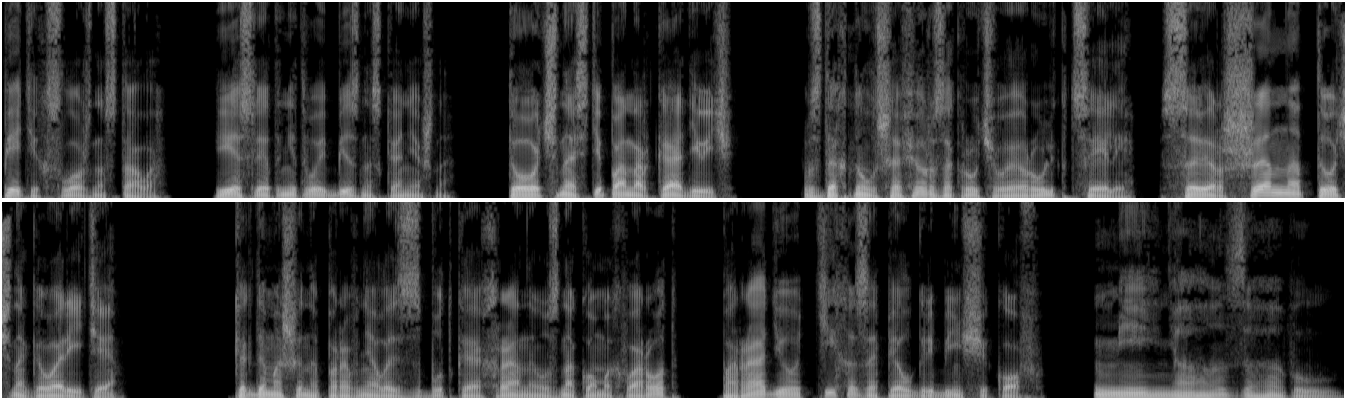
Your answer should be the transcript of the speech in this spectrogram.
Петь их сложно стало. Если это не твой бизнес, конечно. Точно, Степан Аркадьевич! Вздохнул шофер, закручивая руль к цели. Совершенно точно говорите. Когда машина поравнялась с будкой охраны у знакомых ворот, по радио тихо запел Гребенщиков. «Меня зовут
